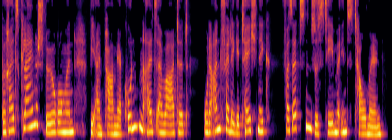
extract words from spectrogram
Bereits kleine Störungen wie ein paar mehr Kunden als erwartet oder anfällige Technik versetzen Systeme ins Taumeln.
